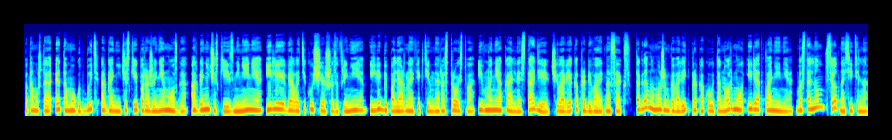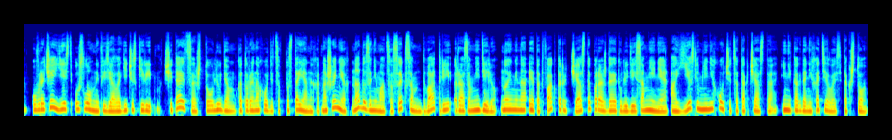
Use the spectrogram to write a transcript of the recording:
потому что это могут быть органические поражения мозга, органические изменения или вялотекущая шизофрения или биполярное аффективное расстройство. И в маниакальной стадии человека пробивает на секс. Тогда мы можем говорить про какую-то норму или отклонение. В остальном все относительно. У врачей есть условный физиологический ритм. Считается, что людям, которые находятся в постоянных отношениях, надо заниматься сексом 2-3 раза в неделю. Но именно этот фактор часто порождает у людей сомнения, а если мне не хочется так часто и никогда не хотелось, так что,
